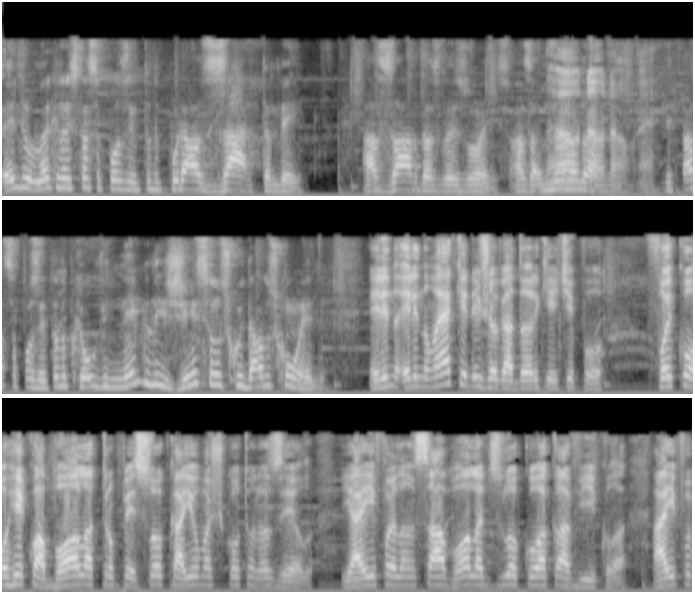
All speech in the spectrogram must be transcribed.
Andrew Luck não está se aposentando por azar também. Azar das lesões. Azar... Não, não, não. não, não é. Ele está se aposentando porque houve negligência nos cuidados com ele. Ele, ele não é aquele jogador que, tipo, foi correr com a bola, tropeçou, caiu, machucou o tornozelo. E aí foi lançar a bola, deslocou a clavícula. Aí foi.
